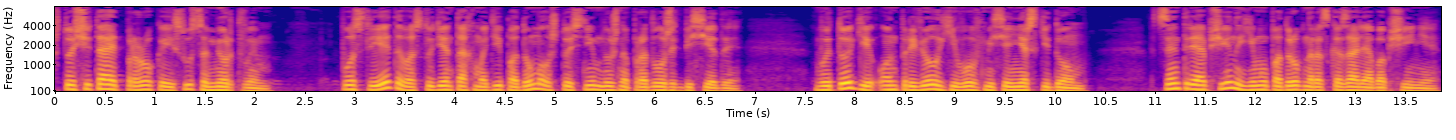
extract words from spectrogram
что считает пророка Иисуса мертвым. После этого студент Ахмади подумал, что с ним нужно продолжить беседы. В итоге он привел его в миссионерский дом. В центре общины ему подробно рассказали об общине.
